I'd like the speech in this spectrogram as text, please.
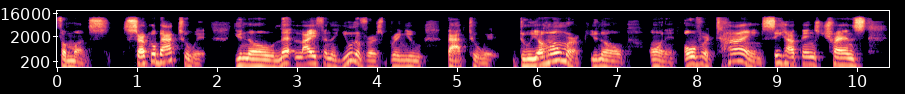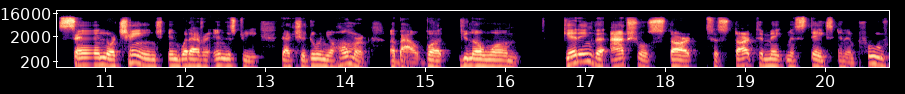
for months, circle back to it. You know, let life and the universe bring you back to it. Do your homework, you know, on it over time. See how things transcend or change in whatever industry that you're doing your homework about. But you know, um, getting the actual start to start to make mistakes and improve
